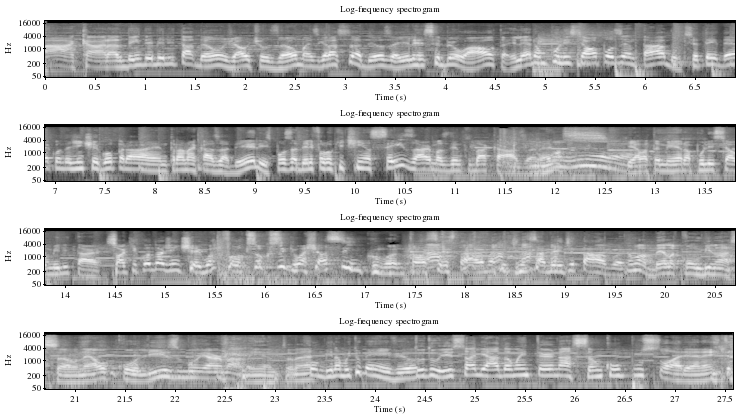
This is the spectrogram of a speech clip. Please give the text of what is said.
Ah, cara, bem debilitadão já o tiozão, mas graças a Deus aí ele recebeu alta. Ele era um policial aposentado. Pra você ter ideia, quando a gente chegou pra entrar na casa dele, a esposa dele falou que tinha seis armas dentro da casa, né? Nossa. E ela também era policial militar. Só que quando a gente chegou, ela falou que só conseguiu achar cinco, mano. Então a sexta arma a gente não sabia onde tava. É uma bela combinação, né? Alcoolismo e armamento, né? Combina muito bem, viu? Tudo isso aliado a uma internação compulsória, né? Então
